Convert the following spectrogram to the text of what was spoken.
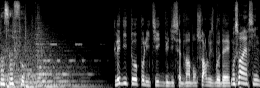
France Info. L'édito politique du 17-20. Bonsoir Louise Baudet. Bonsoir Hercine.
